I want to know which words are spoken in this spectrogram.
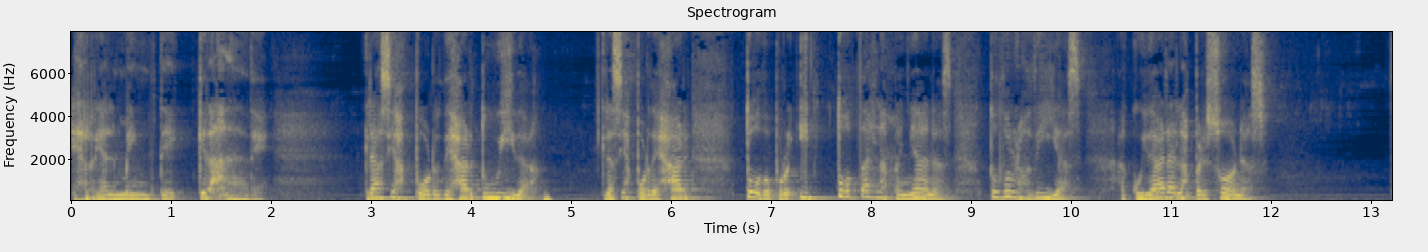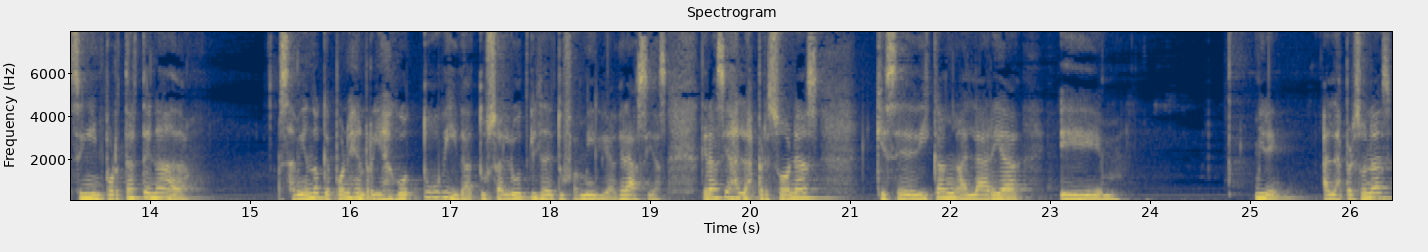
es realmente grande. Gracias por dejar tu vida, gracias por dejar todo, por ir todas las mañanas, todos los días a cuidar a las personas, sin importarte nada, sabiendo que pones en riesgo tu vida, tu salud y la de tu familia. Gracias. Gracias a las personas que se dedican al área, eh, miren, a las personas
